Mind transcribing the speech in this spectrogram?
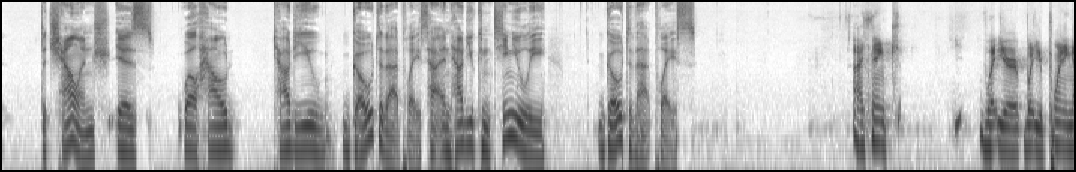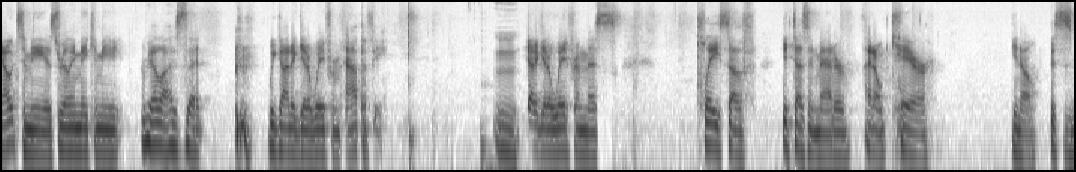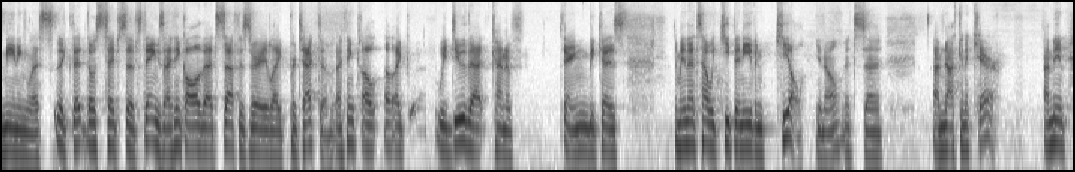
the challenge is well how how do you go to that place how, and how do you continually go to that place I think what you're what you're pointing out to me is really making me realize that we got to get away from apathy. Mm. Got to get away from this place of it doesn't matter. I don't care. You know, this is meaningless. Like that, those types of things. I think all of that stuff is very like protective. I think uh, like we do that kind of thing because, I mean, that's how we keep an even keel. You know, it's uh, I'm not going to care. I mean,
